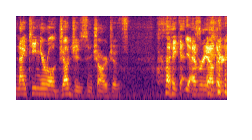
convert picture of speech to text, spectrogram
19-year-old judges in charge of like Yes. every other,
